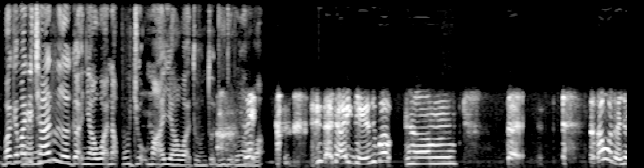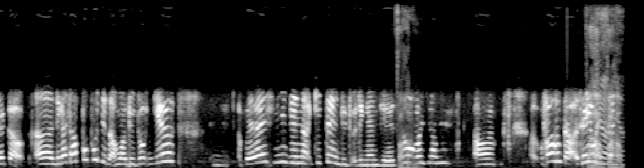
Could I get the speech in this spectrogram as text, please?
bagaimana Hmm. cara agaknya awak nak pujuk mak ayah awak tu untuk duduk dengan saya, awak? saya tak ada idea Sebab um, Tak Tak tahu nak cakap uh, Dengan siapa pun dia tak mau duduk Dia Parents ni dia nak kita yang duduk dengan dia So Faham. macam uh, Faham tak? Saya Faham, macam faham.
